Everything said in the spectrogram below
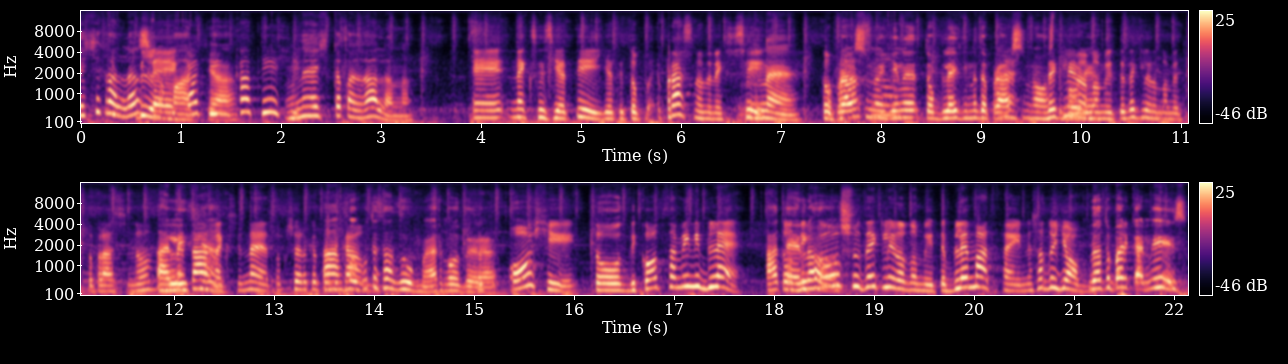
έχει γαλάζια Μπλε, μάτια. κάτι- κάτι έχει. Ναι, έχει καταγάλανα. Ε, ναι, ξέρεις γιατί. Γιατί το πράσινο δεν έχεις εσύ. Ναι. Το, πράσινο, γίνεται, το μπλε γίνεται πράσινο Ναι, δεν στην πορεία. κληρονομείται, δεν κληρονομείται το πράσινο. Αλήθεια; Μετάλλαξη, ναι, το ξέρω και από τα Α, δικά μου. οπότε θα δούμε αργότερα. Όχι, το δικό του θα μείνει μπλε. Α, το τέλος. δικό σου δεν κληρονομείται. Μπλε μάτι θα είναι, σαν το γιο μου. Δεν θα το πάρει κανείς.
